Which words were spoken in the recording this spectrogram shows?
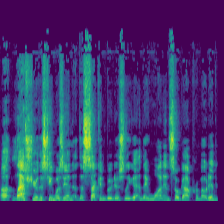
Uh, last year, this team was in the second Bundesliga and they won and so got promoted.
